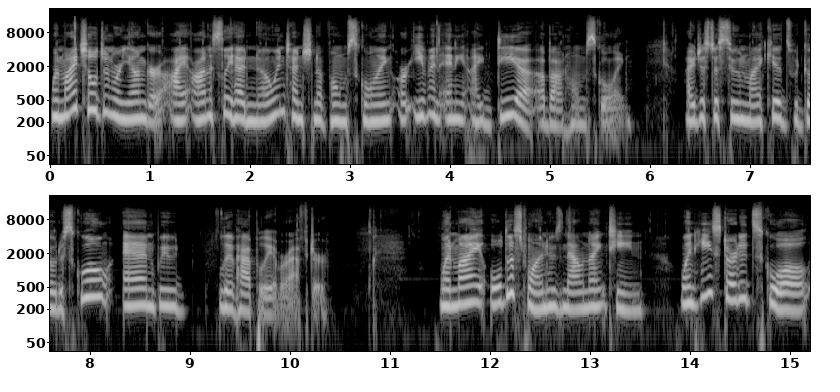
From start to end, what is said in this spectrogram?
When my children were younger, I honestly had no intention of homeschooling or even any idea about homeschooling. I just assumed my kids would go to school and we would live happily ever after. When my oldest one, who's now 19, when he started school,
